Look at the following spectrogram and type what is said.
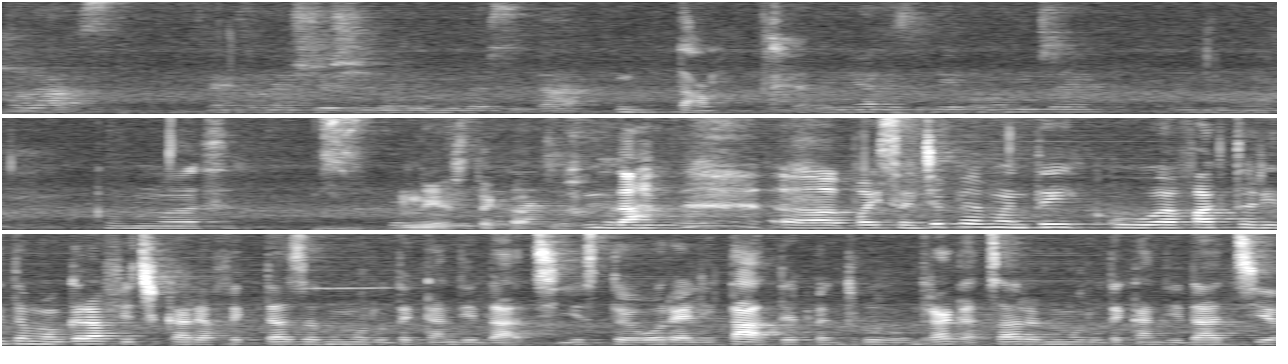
școlar se întâlnește și în mediul universitar. Da, Dacă nu de studii economice, nu- cum uh, Nu este cazul. Da. Uh, Păi să începem întâi cu factorii demografici care afectează numărul de candidați. Este o realitate pentru întreaga țară, numărul de candidați uh,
